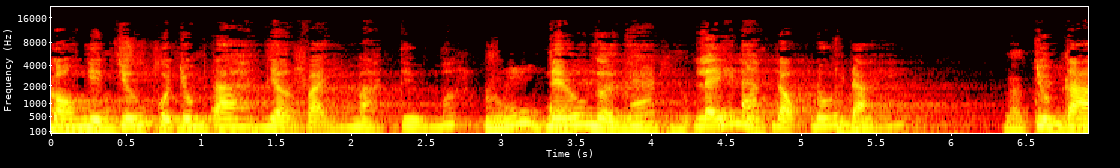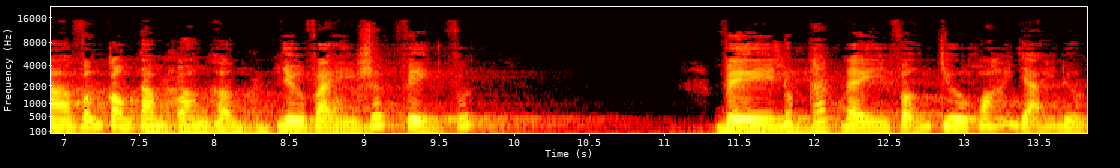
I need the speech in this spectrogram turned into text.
Còn nghiệp chướng của chúng ta nhờ vậy mà tiêu mất. Nếu người khác lấy ác độc đối đãi chúng ta vẫn còn tâm oán hận. như vậy rất phiền phức. Vì nút thắt này vẫn chưa hóa giải được.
